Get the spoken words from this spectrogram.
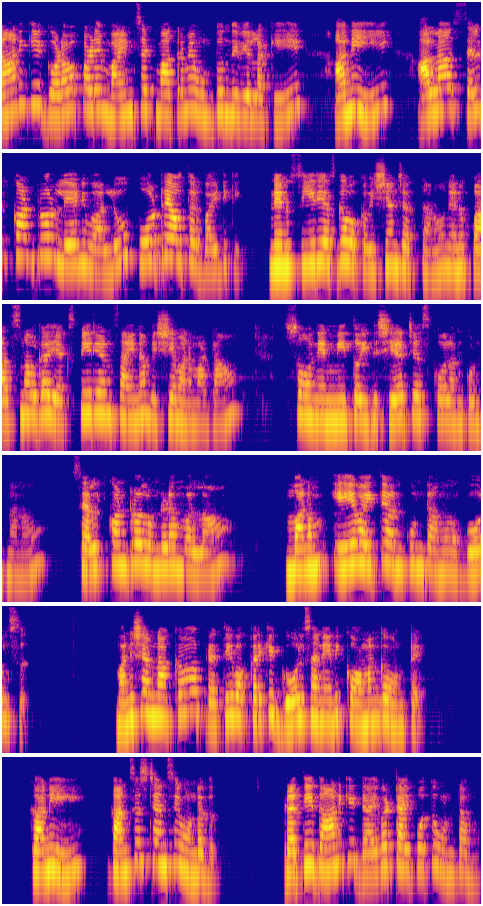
దానికి గొడవ పడే మైండ్ సెట్ మాత్రమే ఉంటుంది వీళ్ళకి అని అలా సెల్ఫ్ కంట్రోల్ లేని వాళ్ళు పోట్రే అవుతారు బయటికి. నేను సీరియస్గా ఒక విషయం చెప్తాను. నేను పర్సనల్గా ఎక్స్పీరియన్స్ అయిన విషయం అనమాట సో నేను మీతో ఇది షేర్ చేసుకోవాలనుకుంటున్నాను. సెల్ఫ్ కంట్రోల్ ఉండడం వల్ల మనం ఏవైతే అనుకుంటామో గోల్స్ మనిషి అన్నాక ప్రతి ఒక్కరికి గోల్స్ అనేవి కామన్గా ఉంటాయి. కానీ కన్సిస్టెన్సీ ఉండదు. ప్రతి దానికి డైవర్ట్ అయిపోతూ ఉంటాము.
